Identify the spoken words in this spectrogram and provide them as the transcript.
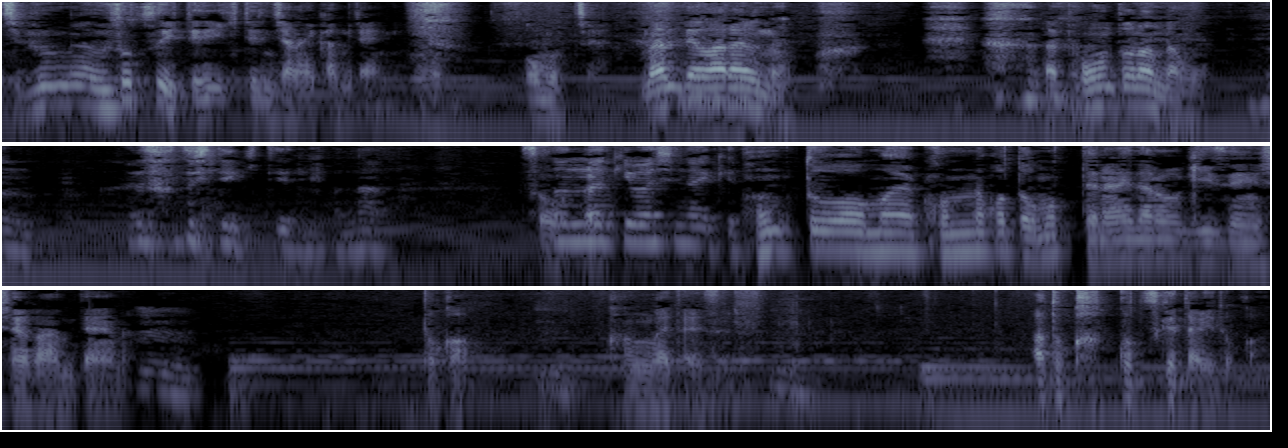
自分が嘘ついて生きてんじゃないかみたいに思っちゃう。なんで笑うの？だって本当なんだもん。うん。嘘ついてきてるのかな？そう。そんな気はしないけど。本当はお前こんなこと思ってないだろう、偽善者が、みたいな、うん。とかうん。考えたりする。うん。あと、カッコつけたりとか。ど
